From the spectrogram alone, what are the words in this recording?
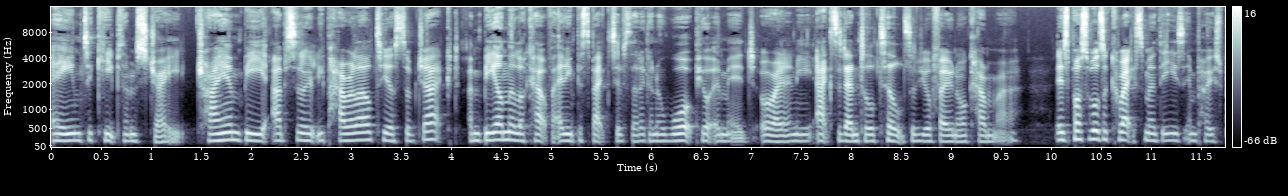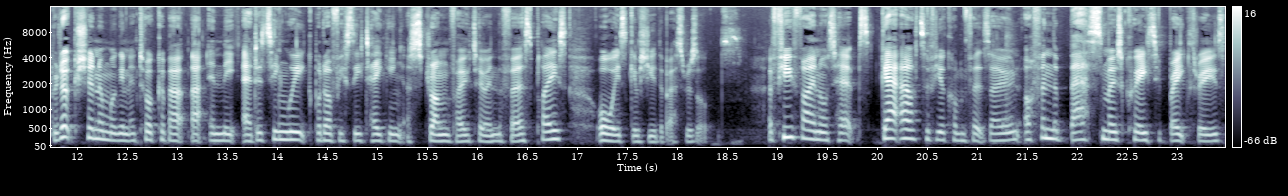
aim to keep them straight. Try and be absolutely parallel to your subject and be on the lookout for any perspectives that are going to warp your image or any accidental tilts of your phone or camera. It's possible to correct some of these in post production, and we're going to talk about that in the editing week. But obviously, taking a strong photo in the first place always gives you the best results. A few final tips get out of your comfort zone. Often, the best, most creative breakthroughs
